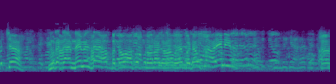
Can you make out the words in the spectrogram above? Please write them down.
अच्छा। उनका टाइम नहीं मिलता है। आप बताओ आपको पुराना गाँव है बड़ा उसमें आए नहीं। हाँ।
